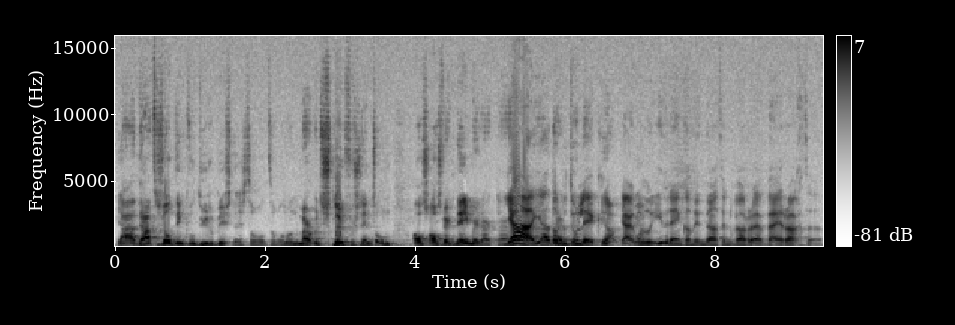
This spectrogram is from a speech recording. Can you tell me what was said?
Ja, ja, het is wel denk ik wel dure business. Dat maar het is leuk voor studenten om als, als werknemer daar, daar ja, ja, dat daar- bedoel ik. ja. Ja, ik Ja. bedoel, iedereen kan inderdaad in de wa- wij wachten,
